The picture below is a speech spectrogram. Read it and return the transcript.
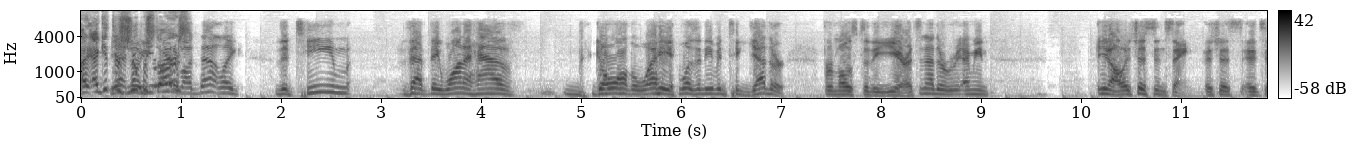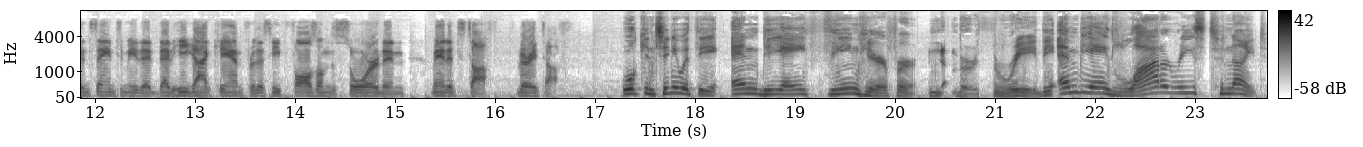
I, I get they're yeah, no, superstars. you're right about that. Like the team that they want to have go all the way, it wasn't even together for most of the year. It's another. I mean, you know, it's just insane. It's just it's insane to me that that he got canned for this. He falls on the sword, and man, it's tough. Very tough. We'll continue with the NBA theme here for number three. The NBA lotteries tonight.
